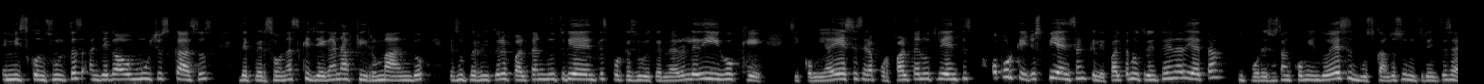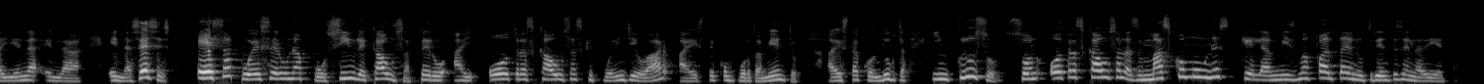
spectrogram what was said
En mis consultas han llegado muchos casos de personas que llegan afirmando que a su perrito le faltan nutrientes porque su veterinario le dijo que si comía heces era por falta de nutrientes o porque ellos piensan que le faltan nutrientes en la dieta y por eso están comiendo heces, buscando sus nutrientes ahí en, la, en, la, en las heces. Esa puede ser una posible causa, pero hay otras causas que pueden llevar a este comportamiento, a esta conducta. Incluso son otras causas las más comunes que la misma falta de nutrientes en la dieta.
